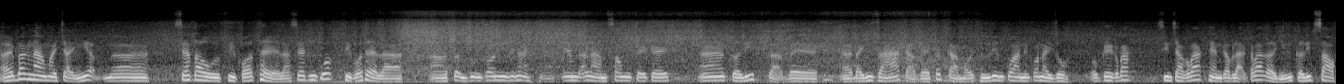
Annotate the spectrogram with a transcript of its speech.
Đấy, bác nào mà trải nghiệm uh, xe tàu thì có thể là xe Trung Quốc thì có thể là à, tận dụng con như thế này. Em đã làm xong cái cái à, clip cả về à, đánh giá cả về tất cả mọi thứ liên quan đến con này rồi. Ok các bác xin chào các bác hẹn gặp lại các bác ở những clip sau.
